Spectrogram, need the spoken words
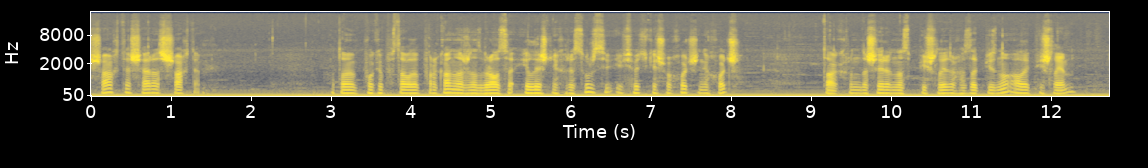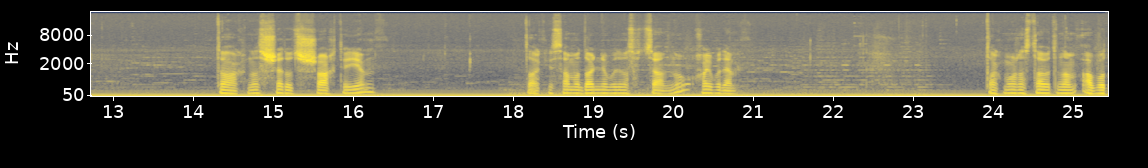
Шахти, ще раз шахти. А то ми поки поставили паркан, вже назбиралося і лишніх ресурсів, і все тільки що хоч, не хоч. Так, рундашири в нас пішли, трохи запізно, але пішли. Так, у нас ще тут шахти є. Так, і саме дальня буде у нас оця. Ну, хай буде. Так, можна ставити нам або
